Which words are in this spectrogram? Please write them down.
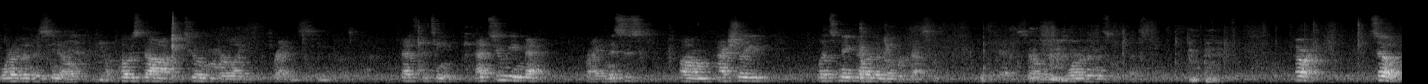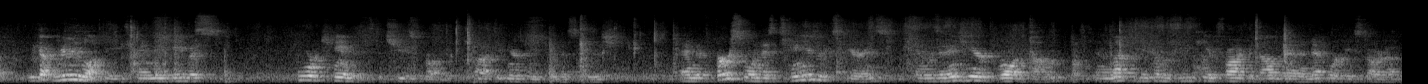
One of them is, you know, a postdoc. Two of them are like friends. That's the team. That's who we met, right? And this is um, actually, let's make one of them a professor. Okay, so one of them is a professor. All right. So we got really lucky, and they gave us four candidates to choose from uh, to interview for this position. And the first one has 10 years of experience and was an engineer at Broadcom and left to become a VP of product development at a networking startup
